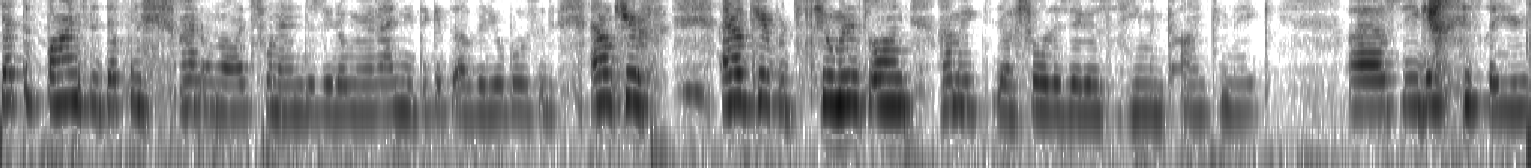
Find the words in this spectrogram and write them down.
that defines the definition. I don't know. I just want to end this video, man. I need to get the video posted. I don't care if I don't care if it's two minutes long. I make the shortest videos humankind can make. I'll see you guys later.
